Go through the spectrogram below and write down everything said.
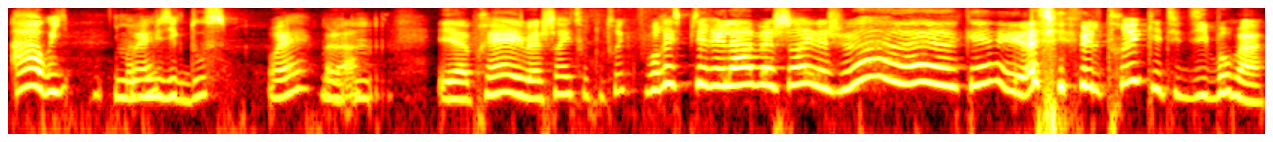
Ah oui, ils m'ont Ouais. une musique douce. Ouais, voilà. Mm, mm. Et après, les machins, ils font ton truc. Faut respirer là, machin. Et là, je fais, ah, ouais, ok. Et là, tu fais le truc et tu te dis, bon, bah,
